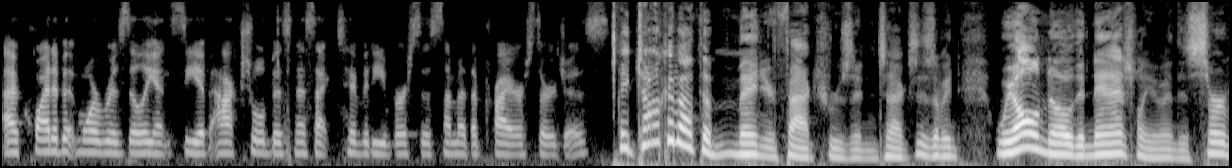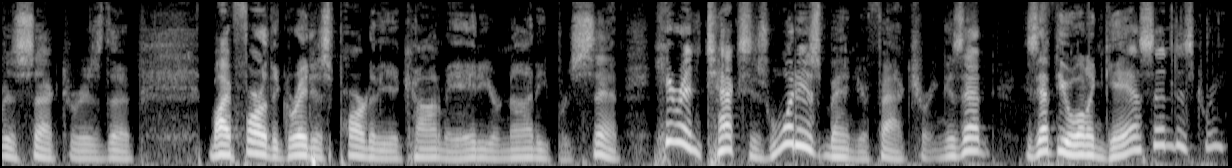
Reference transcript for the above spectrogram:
uh, quite a bit more resiliency of actual business activity versus some of the prior surges. Hey, talk about the manufacturers in Texas. I mean, we all know that nationally, I mean, the service sector is the by far the greatest part of the economy, eighty or ninety percent. Here in Texas, what is manufacturing? Is that is that the oil and gas industry?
